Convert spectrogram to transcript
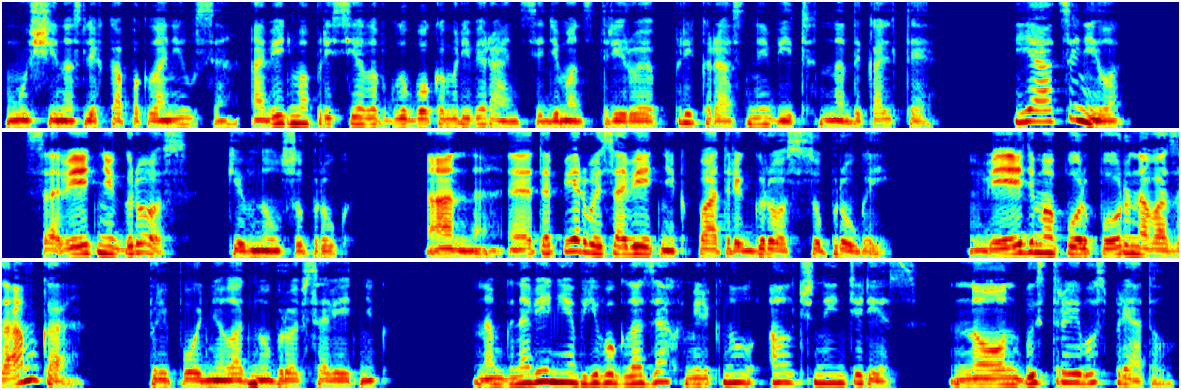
Мужчина слегка поклонился, а ведьма присела в глубоком реверансе, демонстрируя прекрасный вид на декольте. Я оценила. «Советник Гросс», — кивнул супруг. «Анна, это первый советник Патрик Гросс с супругой». «Ведьма пурпурного замка?» — приподнял одну бровь советник. На мгновение в его глазах мелькнул алчный интерес, но он быстро его спрятал.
